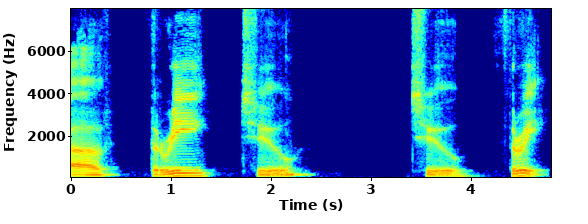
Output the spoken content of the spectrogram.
of 3, 2, two, three.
